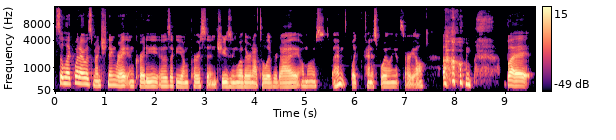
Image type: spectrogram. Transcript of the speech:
so like what I was mentioning, right, in Cruddy, it was like a young person choosing whether or not to live or die almost. I'm like kind of spoiling it, sorry y'all. Um, but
